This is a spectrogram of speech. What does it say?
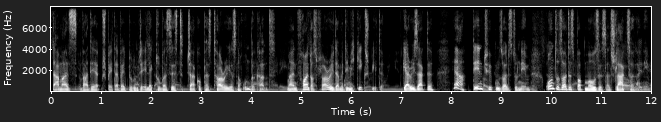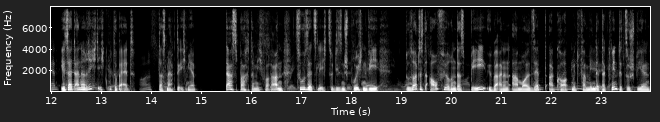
Damals war der später weltberühmte Elektrobassist Jaco Pastorius noch unbekannt. Mein Freund aus Florida, mit dem ich Gigs spielte. Gary sagte, ja, den Typen solltest du nehmen. Und du solltest Bob Moses als Schlagzeuger nehmen. Ihr seid eine richtig gute Band. Das merkte ich mir. Das brachte mich voran, zusätzlich zu diesen Sprüchen wie Du solltest aufhören, das B über einen A-Moll-Sept-Akkord mit verminderter Quinte zu spielen,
